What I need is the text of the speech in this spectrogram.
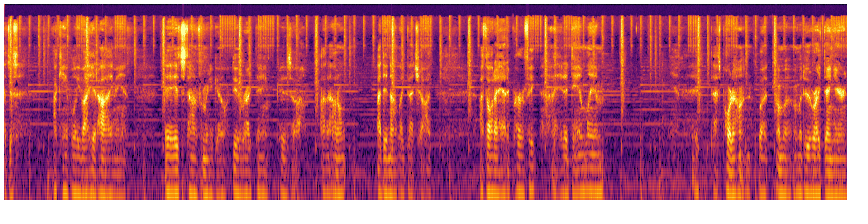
I just, I can't believe I hit high, man. It's time for me to go do the right thing, cause uh, I, I don't, I did not like that shot. I thought I had it perfect. I hit a damn limb. It, that's part of hunting, but I'm gonna I'm do the right thing here, and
